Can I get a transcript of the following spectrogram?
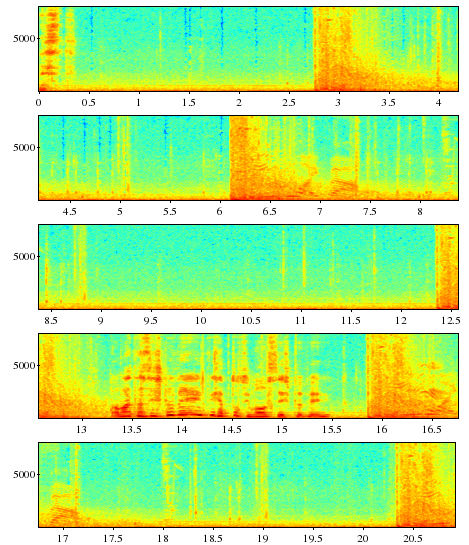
Mist. Hat das sich bewegt? Ich habe doch die Maus nicht bewegt. Team Wipeout. Team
